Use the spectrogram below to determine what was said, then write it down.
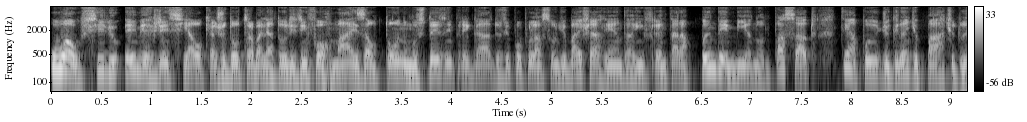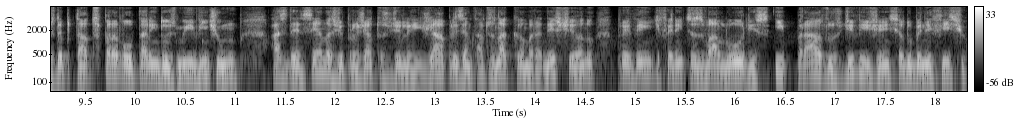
O auxílio emergencial que ajudou trabalhadores informais, autônomos, desempregados e população de baixa renda a enfrentar a pandemia no ano passado tem apoio de grande parte dos deputados para voltar em 2021. As dezenas de projetos de lei já apresentados na Câmara neste ano prevêem diferentes valores e prazos de vigência do benefício.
